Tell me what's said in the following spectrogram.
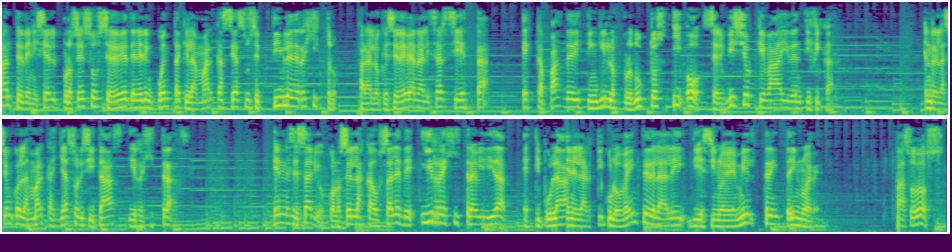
Antes de iniciar el proceso se debe tener en cuenta que la marca sea susceptible de registro, para lo que se debe analizar si esta es capaz de distinguir los productos y o servicios que va a identificar en relación con las marcas ya solicitadas y registradas. Es necesario conocer las causales de irregistrabilidad estipuladas en el artículo 20 de la ley 19.039. Paso 2.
